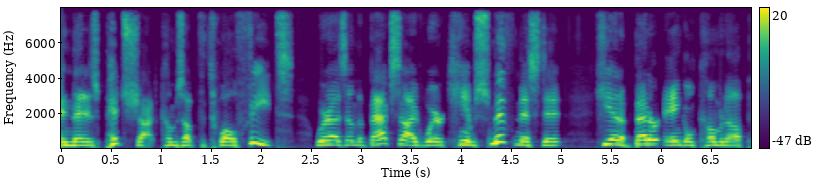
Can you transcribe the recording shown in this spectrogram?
And then his pitch shot comes up to 12 feet. Whereas on the backside where Cam Smith missed it, he had a better angle coming up,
